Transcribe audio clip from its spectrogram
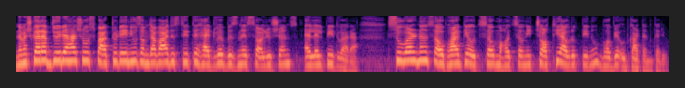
નમસ્કાર, આપ જોઈ રહ્યા છો સ્પાર્ક ટુડે ન્યૂઝ અમદાવાદ સ્થિત હેડવે બિઝનેસ સોલ્યુશન્સ એલએલપી દ્વારા. સુવર્ણ સૌભાગ્ય ઉત્સવ મહોત્સવની ચોથી આવૃત્તિનું ભવ્ય ઉદ્ઘાટન કર્યું.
